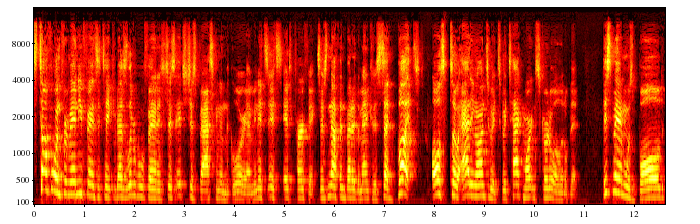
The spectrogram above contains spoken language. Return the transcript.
it's a tough one for Man U fans to take, but as a Liverpool fan, it's just it's just basking in the glory. I mean, it's it's it's perfect. There's nothing better the man could have said. But also adding on to it to attack Martin Skrtel a little bit. This man was bald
